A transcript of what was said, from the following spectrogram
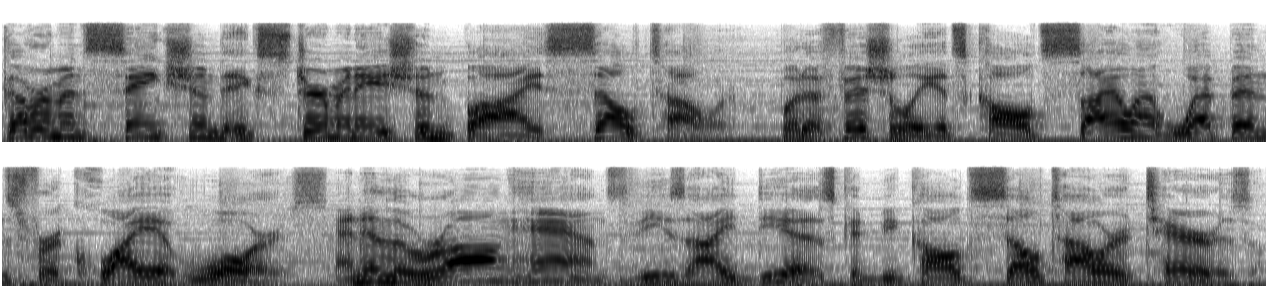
government sanctioned extermination by cell tower but officially it's called Silent Weapons for Quiet Wars. And in the wrong hands, these ideas could be called cell tower terrorism.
